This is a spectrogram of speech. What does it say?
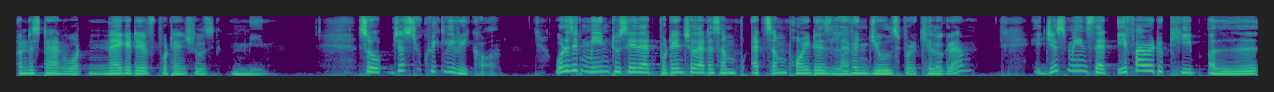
understand what negative potentials mean. So just to quickly recall, what does it mean to say that potential at, some, at some point is 11 joules per kilogram? It just means that if I were to keep a,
